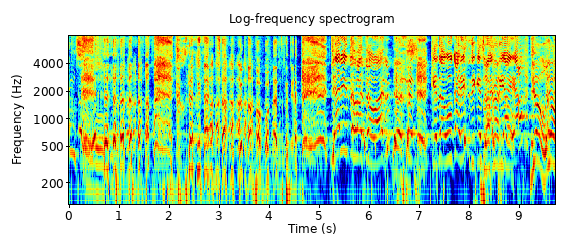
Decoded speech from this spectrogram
langsung. Kurang. Jadi teman-teman, kita buka nih sedikit Jangan rahasia dong. ya. Yo, yo,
